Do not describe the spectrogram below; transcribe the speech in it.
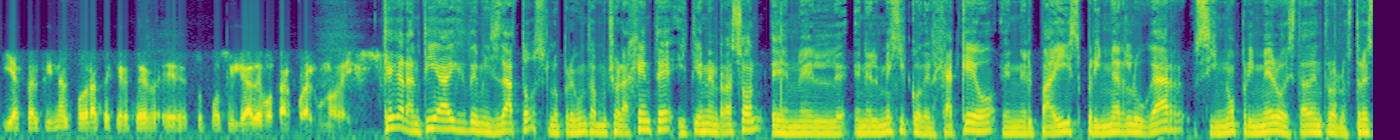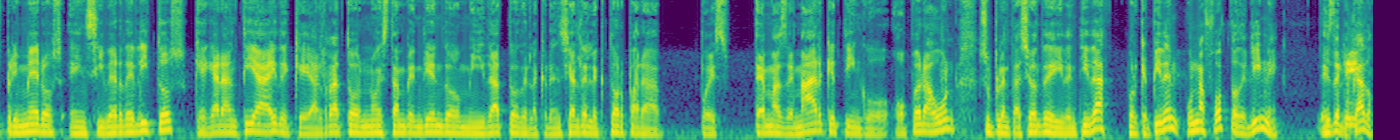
y hasta el final podrás ejercer eh, tu posibilidad de votar por alguno de ellos. ¿Qué garantía hay de mis datos? Lo pregunta mucho la gente y tienen razón. En el, en el México del hackeo, en el país primer lugar, si no primero, está dentro de los tres primeros en ciberdelitos. ¿Qué garantía hay de que al rato no están vendiendo mi dato de la credencial de lector para, pues, temas de marketing o, o peor aún, suplantación de identidad? Porque piden una foto del INE. Es delicado.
